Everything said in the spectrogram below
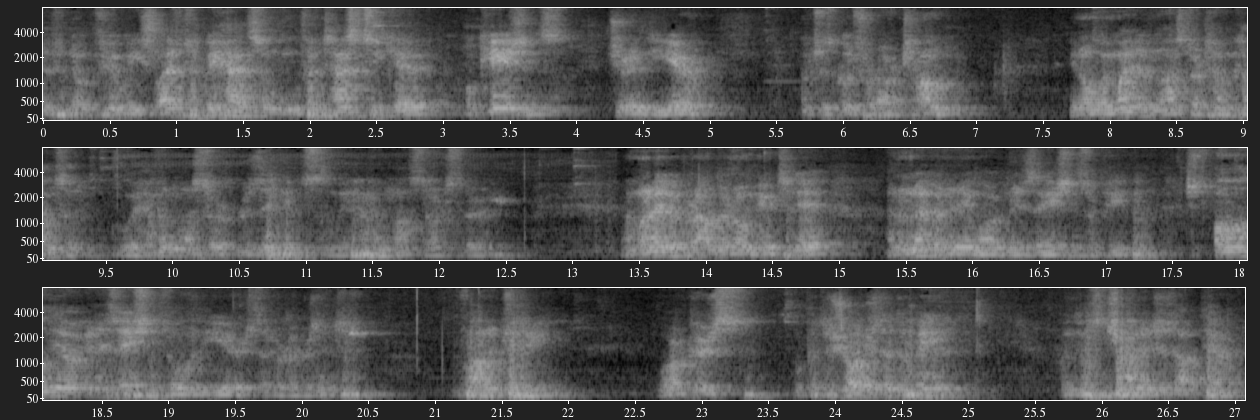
with a few weeks left. We had some fantastic uh, occasions during the year, which was good for our town. You know, we might have lost our town council, we haven't lost our resilience, and we haven't lost our spirit. And when I look around the room here today, and I'm not going to name organisations or people, just all the organisations over the years that are represented. Voluntary workers who put their shoulders to the wheel when there's challenges out there,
